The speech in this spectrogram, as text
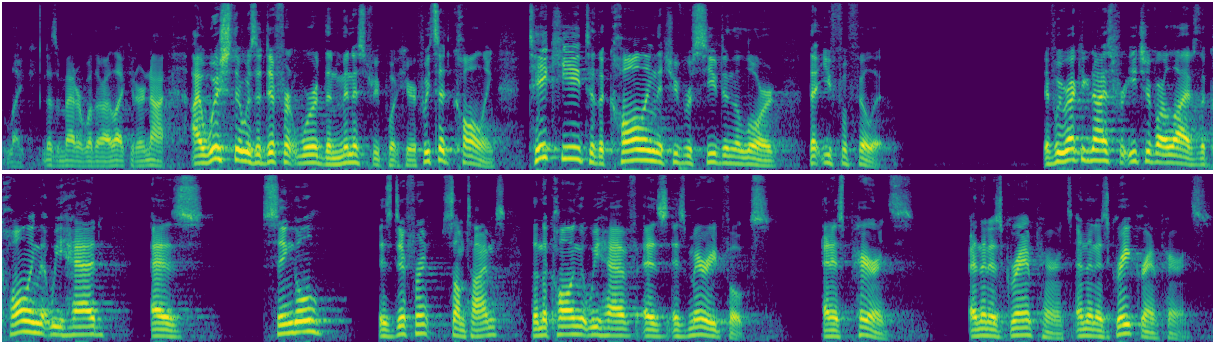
like it doesn't matter whether I like it or not. I wish there was a different word than ministry put here. If we said calling, take heed to the calling that you've received in the Lord that you fulfill it. If we recognize for each of our lives the calling that we had as single is different sometimes than the calling that we have as, as married folks and as parents and then as grandparents and then as great grandparents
